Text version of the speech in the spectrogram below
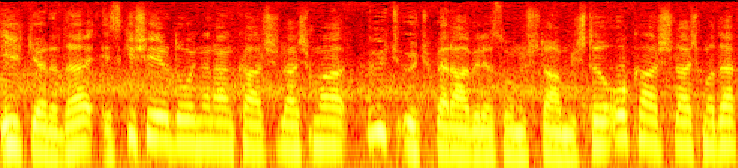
İlk yarıda Eskişehir'de oynanan karşılaşma 3-3 berabere sonuçlanmıştı. O karşılaşmada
